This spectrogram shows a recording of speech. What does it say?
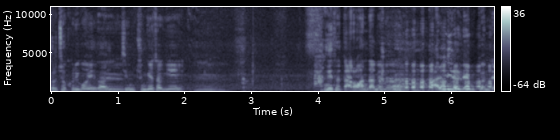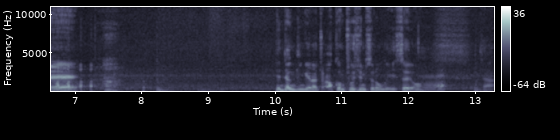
그렇죠. 그리고 얘가 네. 지금 중계석이 예. 방에서 따로 한다면은 난리를 내볼 건데 현장 중계라 조금 조심스러운 게 있어요. 네. 자,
